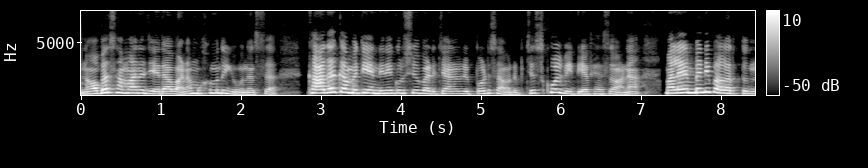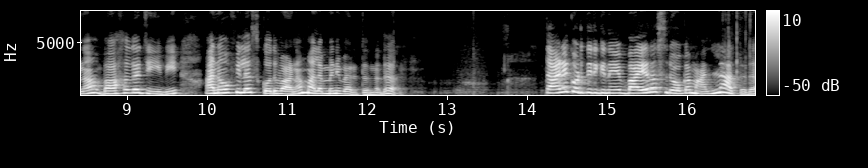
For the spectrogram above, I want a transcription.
നോബൽ സമ്മാന ജേതാവാണ് മുഹമ്മദ് യൂനസ്. ഖാദർ കമ്മിറ്റി എന്തിനെക്കുറിച്ച് പഠിച്ചാണ് റിപ്പോർട്ട് സമർപ്പിച്ച് സ്കൂൾ വിദ്യാഭ്യാസമാണ്. മലമ്പനി പകർത്തുന്ന ബാഹക ജീവി അനോഫിലസ് കൊതുവാണ് മലമ്പനി പരത്തുന്നത് താഴെ കൊടുത്തിരിക്കുന്ന വൈറസ് രോഗമല്ലാത്തത്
